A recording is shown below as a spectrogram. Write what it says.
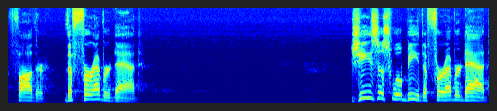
Father, the forever dad. Jesus will be the forever dad.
